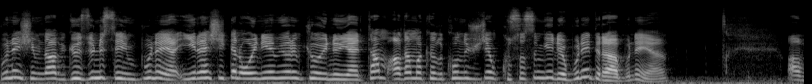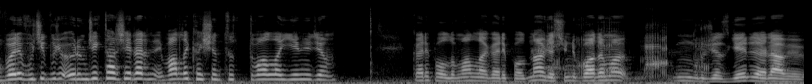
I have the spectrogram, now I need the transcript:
Bu ne şimdi abi gözünü seveyim bu ne ya? İğrençlikten oynayamıyorum ki oyunu yani. Tam adam akıllı konuşacağım kusasım geliyor. Bu nedir abi bu ne ya? Abi böyle vıcık vıcık örümcek tarzı şeyler vallahi kaşın tuttu vallahi yemin ediyorum. Garip oldum vallahi garip oldum. Ne yapacağız şimdi bu adama vuracağız? Geri gel abi.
